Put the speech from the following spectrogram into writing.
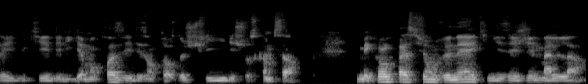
rééduquer des ligaments croisés, des entorses de cheville, des choses comme ça. Mais quand le patient venait et qu'il disait j'ai mal là,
